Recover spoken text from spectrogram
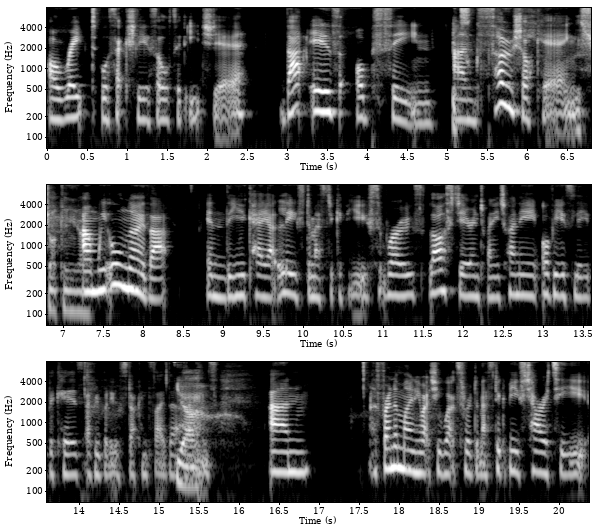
are raped or sexually assaulted each year. That is obscene It's- and so shocking. It's shocking. Yeah. And we all know that in the UK, at least, domestic abuse rose last year in 2020, obviously because everybody was stuck inside their Yeah. homes. And a friend of mine who actually works for a domestic abuse charity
